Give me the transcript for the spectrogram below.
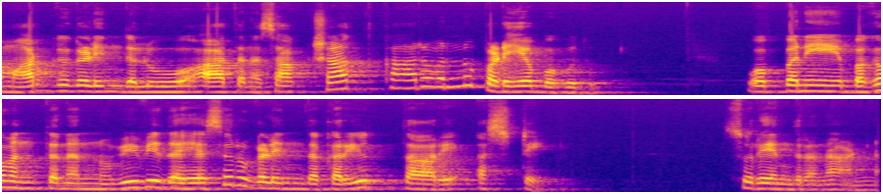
ಮಾರ್ಗಗಳಿಂದಲೂ ಆತನ ಸಾಕ್ಷಾತ್ಕಾರವನ್ನು ಪಡೆಯಬಹುದು. ಒಬ್ಬನೇ ಭಗವಂತನನ್ನು ವಿವಿಧ ಹೆಸರುಗಳಿಂದ ಕರೆಯುತ್ತಾರೆ ಅಷ್ಟೇ. ಸುರೇಂದ್ರನ ಅಣ್ಣ.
